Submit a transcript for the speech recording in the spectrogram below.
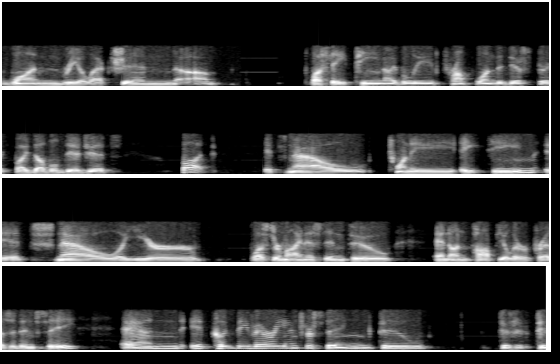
won reelection um, plus 18, I believe. Trump won the district by double digits. But it's now 2018. It's now a year plus or minus into an unpopular presidency. And it could be very interesting to to to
